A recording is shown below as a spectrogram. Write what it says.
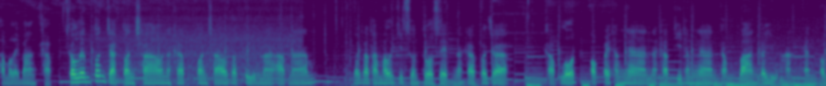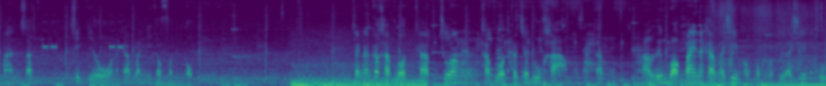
ทำอะไรบ้างครับ ก็เริ่มต้นจากตอนเช้านะครับ ตอนเช้าก็ตื่นมาอาบน้ำ แล้วก็ทำภารกิจส่วนตัวเสร็จนะครับ ก็จะขับรถออกไปทำงานนะครับ ที่ทำงานกับบ้านก็อยู่ห่างกันประมาณสัก 10 กิโลนะครับ วันนี้ก็ฝนตก จากนั้นก็ขับรถครับ ช่วงขับรถก็จะดูข่าวนะครับอ่าลืมบอกไปนะครับ อาชีพของผมก็คืออาชีพครู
